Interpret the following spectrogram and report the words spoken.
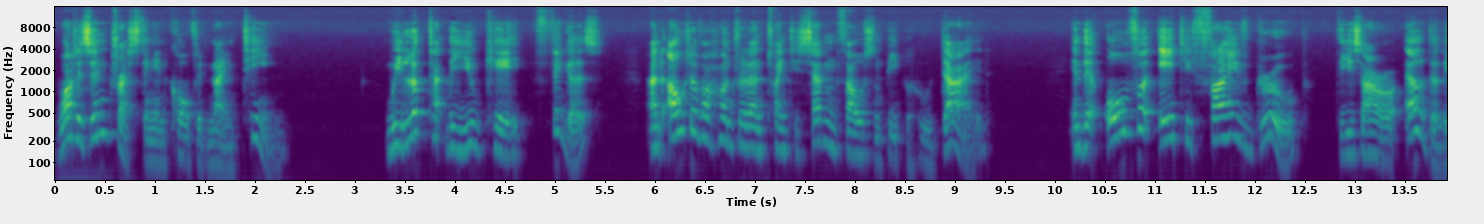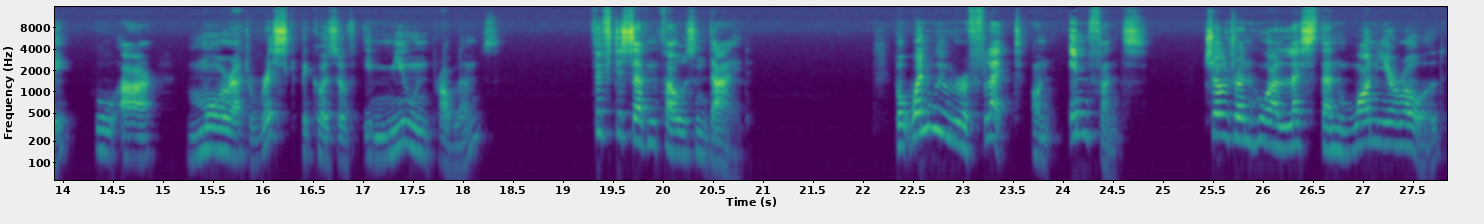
What is interesting in COVID 19, we looked at the UK figures, and out of 127,000 people who died, in the over 85 group, these are our elderly who are more at risk because of immune problems, 57,000 died. But when we reflect on infants, children who are less than one year old,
